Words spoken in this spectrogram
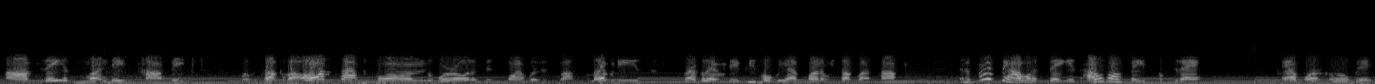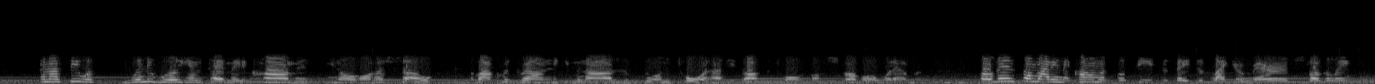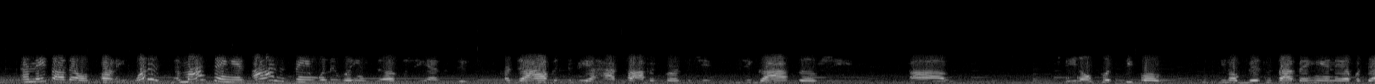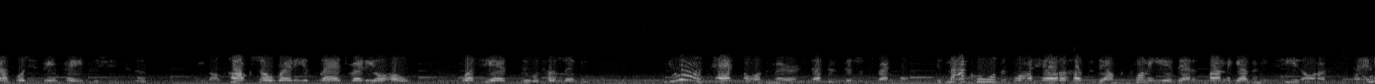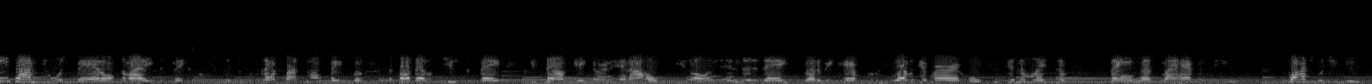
um, today is Monday's topic, where we talk about all the topics on the world at this point, whether it's about celebrities, regular everyday people. We have fun and we talk about topics. And the first thing I want to say is I was on Facebook today at work a little bit, and I see what Wendy Williams had made a comment, you know, on her show about Chris Brown and Nicki Minaj doing the tour and how she thought the tour was going to struggle or whatever. So then somebody in the comments proceeds to say, just like your marriage struggling, and they thought that was funny. What is my thing is, I understand Wendy Williams does what she has to do. Her job is to be a hot topic person. She she gossips. She, um, you know, puts people, you know, business out there here and there. But that's what she's being paid to. She's a you know, talk show radio slash radio host, what she has to do with her living. You don't attack someone's marriage. That's just disrespectful. It's not cool this woman held her husband down for 20 years, they had a son together, and he cheated on her. And anytime you wish bad on somebody, it just makes you stupid. So that person on Facebook that thought that was cute to say, you sound ignorant. And I hope, you know, at the end of the day, you better be careful. If you ever get married or you get in a relationship, the same mess might happen to you. Watch what you do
